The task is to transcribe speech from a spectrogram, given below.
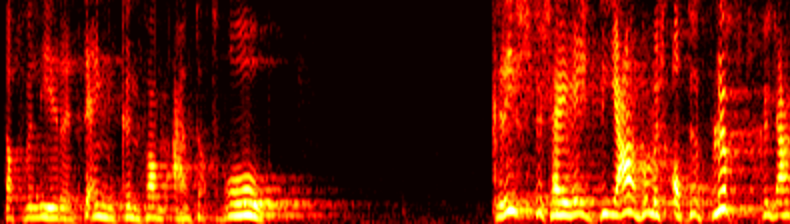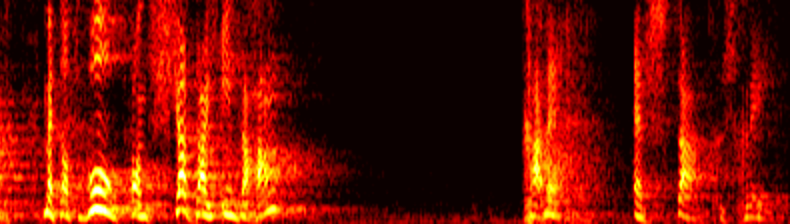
Dat we leren denken vanuit dat woord. Christus, hij heeft diabolus op de vlucht gejaagd met dat woord van Shaddai in de hand. Ga weg, er staat geschreven.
